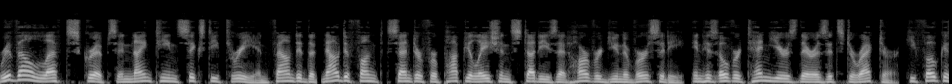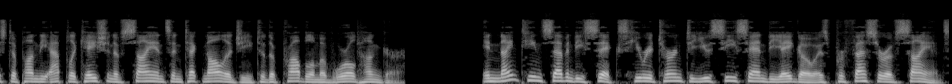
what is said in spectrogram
Revelle left Scripps in 1963 and founded the now defunct Center for Population Studies at Harvard University. In his over 10 years there as its director, he focused upon the application of science and technology to the problem of world hunger. In 1976 he returned to UC San Diego as Professor of Science,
